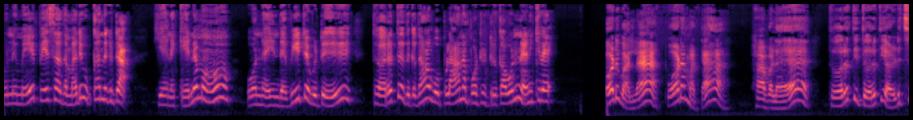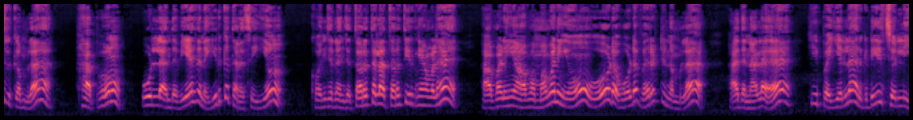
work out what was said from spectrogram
ஒன்றுமே பேசாத மாதிரி உட்காந்துக்கிட்டா எனக்கு என்னமோ உன்னை இந்த வீட்டை விட்டு துரத்ததுக்கு தான் அவள் பிளானை போட்டுட்டு இருக்காவுன்னு நினைக்கிறேன். போடுவாள்ல? போட மாட்டா? அவளை துரத்தி துரத்தி அடிச்சிருக்கம்ல? அப்போ உள்ள அந்த வேதனை இருக்கத்தானே செய்யும்? கொஞ்ச நெஞ்ச துரத்தலா துரத்திருக்கேன் அவளை. அவளையும் அவன் மவனையும் ஓட ஓட விரட்டுனம்ல அதனால இப்போ எல்லாருக்கிட்டையும் சொல்லி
